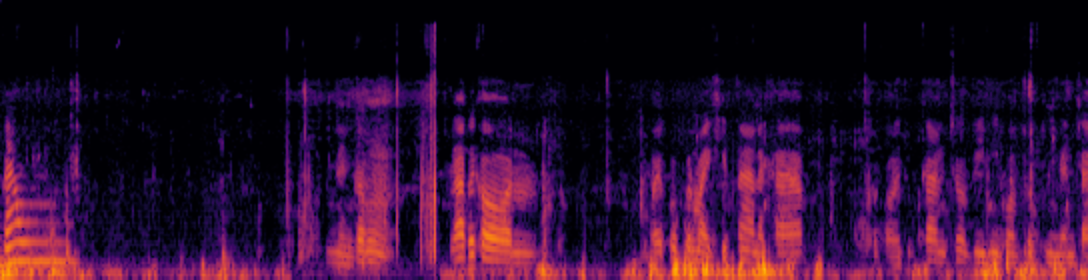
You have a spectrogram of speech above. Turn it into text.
แป้วหนึ่งต้องลาไปก่อน ไว้พบกันใหม่คลิปหน้านะครับขอให้ทุกท่านโชคดีมีความสุขมีเงินใช้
